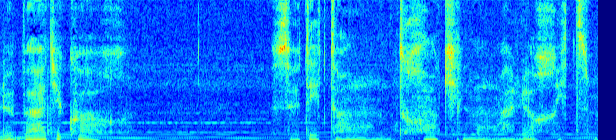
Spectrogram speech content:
le bas du corps se détendent tranquillement à leur rythme.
